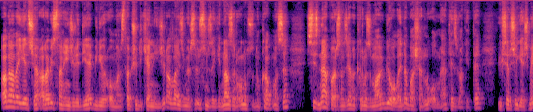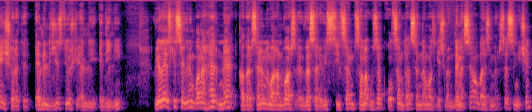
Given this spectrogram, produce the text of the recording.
Adana'da yetişen Arabistan inciri diye biliyor olmanız. Tabii şu dikenli incir. Allah izin verirse üstünüzdeki nazarın olumsuzluğun kalkması siz ne yaparsanız yani kırmızı mavi bir olayda başarılı olmaya tez vakitte yükselişe geçmeye işaret edileceğiz. Diyor ki Edili. Rüyada eski sevgilin bana her ne kadar senin numaran var vesaire biz silsem sana uzak olsam da senden vazgeçmem demesi Allah izin verirse sizin için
